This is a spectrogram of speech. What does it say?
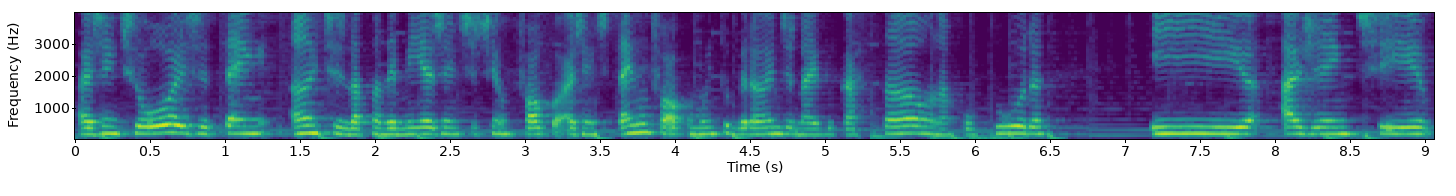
A gente hoje tem, antes da pandemia, a gente tinha um foco, a gente tem um foco muito grande na educação, na cultura, e a gente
